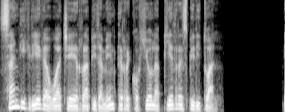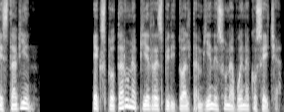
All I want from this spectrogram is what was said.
Sandy YHE rápidamente recogió la piedra espiritual. Está bien. Explotar una piedra espiritual también es una buena cosecha.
